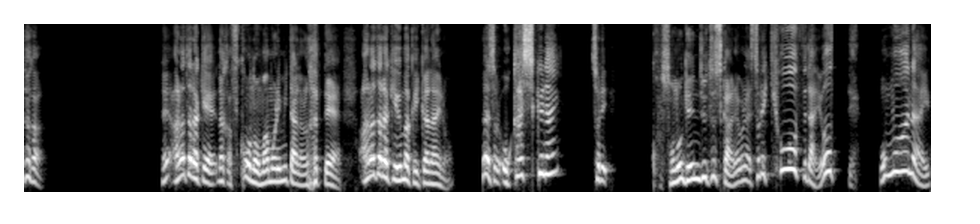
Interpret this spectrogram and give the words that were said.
なんか、え、あなただけなんか不幸のお守りみたいなのがあって、あなただけうまくいかないの？何それおかしくない？それ、その現実しかあれはない。それ恐怖だよって思わない？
